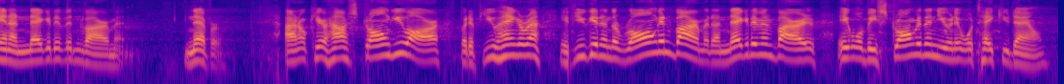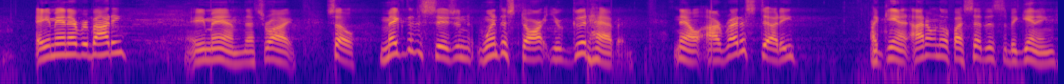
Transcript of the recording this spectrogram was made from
in a negative environment. Never. I don't care how strong you are, but if you hang around, if you get in the wrong environment, a negative environment, it will be stronger than you and it will take you down. Amen, everybody? Amen. Amen. That's right. So make the decision when to start your good habit. Now, I read a study. Again, I don't know if I said this at the beginning,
